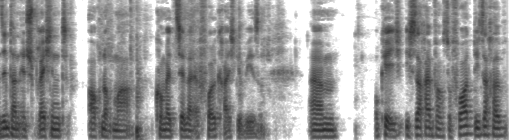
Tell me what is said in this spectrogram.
sind dann entsprechend auch noch mal kommerzieller erfolgreich gewesen. Ähm, okay, ich, ich sage einfach sofort die Sache,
